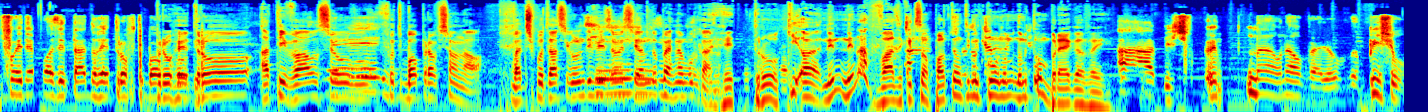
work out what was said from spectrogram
Foi depositado no Retro Futebol Pro Clube. Retrô ativar o seu É. futebol profissional. Vai disputar a segunda divisão esse ano do Pernambucano. retrô. Que, ó, nem, nem na base aqui de São Paulo tem um time com um nome, nome tão brega, velho. Ah, bicho. Não, não, velho. Bicho.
